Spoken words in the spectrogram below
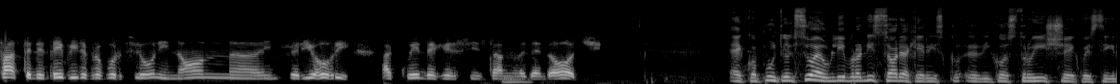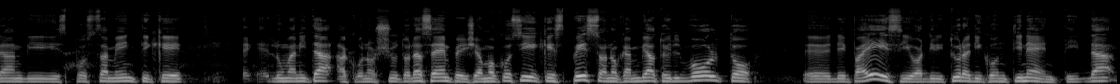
fatte le debite proporzioni non eh, inferiori a quelle che si stanno mm. vedendo oggi. Ecco, appunto, il suo è un libro di storia che ricostruisce questi grandi spostamenti che l'umanità ha conosciuto da sempre, diciamo così, che spesso hanno cambiato il volto eh, dei paesi o addirittura di continenti. Da,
